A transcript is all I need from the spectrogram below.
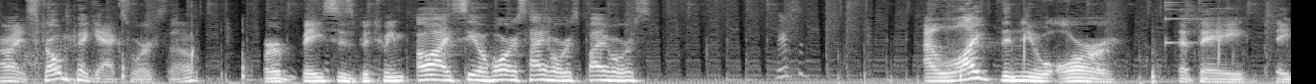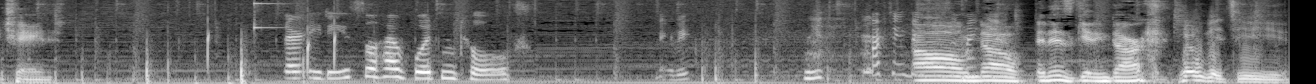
All right, stone pickaxe works though. Or bases between. Oh, I see a horse. Hi, horse. Bye, horse. There's a I like the new ore that they they changed. Sturdy, do you still have wooden tools? maybe. Oh in my no, it is getting dark. Give it to you.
